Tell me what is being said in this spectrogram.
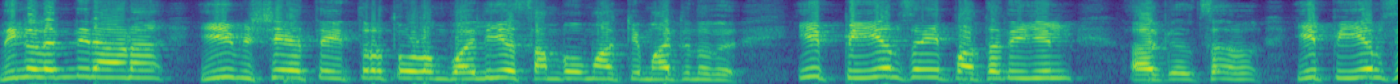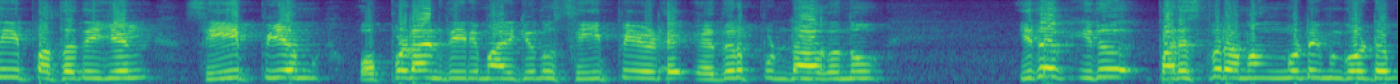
നിങ്ങൾ എന്തിനാണ് ഈ വിഷയത്തെ ഇത്രത്തോളം വലിയ സംഭവമാക്കി മാറ്റുന്നത്? ഈ പി എം സി പദ്ധതിയിൽ ഈ പി എം സി പദ്ധതിയിൽ സി പി എം ഒപ്പിടാൻ തീരുമാനിക്കുന്നു. സി പി ഐയുടെ എതിർപ്പുണ്ടാകുന്നു. ഇത് ഇത് പരസ്പരം അങ്ങോട്ടും ഇങ്ങോട്ടും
